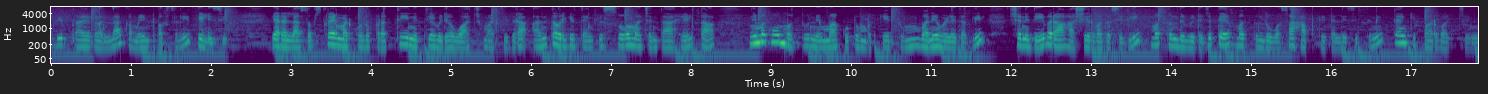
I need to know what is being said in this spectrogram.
ಅಭಿಪ್ರಾಯಗಳನ್ನು ಕಮೆಂಟ್ ಬಾಕ್ಸಲ್ಲಿ ತಿಳಿಸಿ. ಯಾರೆಲ್ಲ ಸಬ್ಸ್ಕ್ರೈಬ್ ಮಾಡಿಕೊಂಡು ಪ್ರತಿನಿತ್ಯ ವಿಡಿಯೋ ವಾಚ್ ಮಾಡ್ತಿದ್ದೀರಾ ಅಂಥವರಿಗೆ ಥ್ಯಾಂಕ್ ಯು ಸೋ ಮಚ್ ಅಂತ ಹೇಳ್ತಾ ನಿಮಗೂ ಮತ್ತು ನಿಮ್ಮ ಕುಟುಂಬಕ್ಕೆ ತುಂಬಾ ಒಳ್ಳೆಯದಾಗಲಿ. ಶನಿದೇವರ ಆಶೀರ್ವಾದ ಸಿಗಲಿ. ಮತ್ತೊಂದು ವಿಡಿಯೋ ಜೊತೆ ಮತ್ತೊಂದು ಹೊಸ ಅಪ್ಡೇಟಲ್ಲಿ ಸಿಗ್ತೀನಿ. ಥ್ಯಾಂಕ್ ಯು ಫಾರ್ ವಾಚಿಂಗ್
